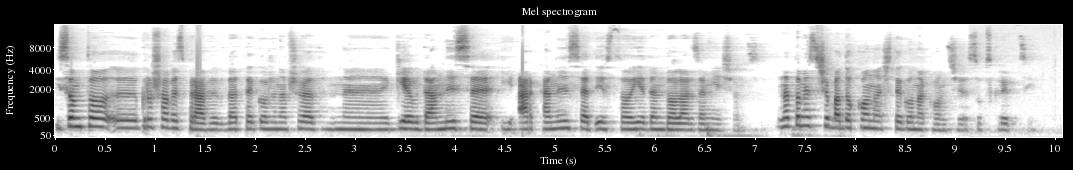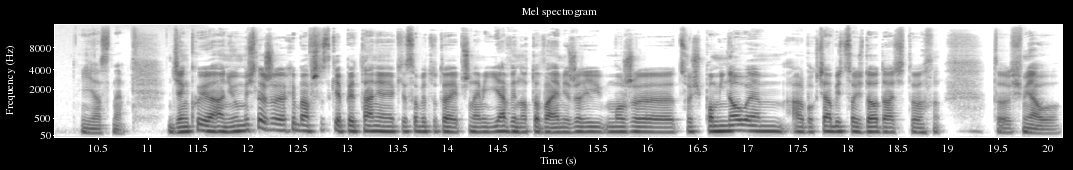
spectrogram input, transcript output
I są to y, groszowe sprawy, dlatego że na przykład giełda Nyse i Arka Nyse jest to 1 dolar za miesiąc. Natomiast trzeba dokonać tego na koncie subskrypcji. Jasne. Dziękuję, Aniu. Myślę, że chyba wszystkie pytania, jakie sobie tutaj przynajmniej ja wynotowałem, jeżeli może coś pominąłem albo chciałabyś coś dodać, to, to śmiało.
